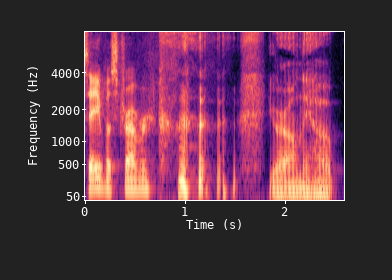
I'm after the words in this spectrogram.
Save us, Trevor. Your only hope.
